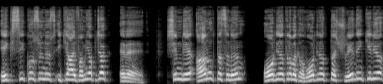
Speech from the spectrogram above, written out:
Eksi kosinüs 2 alfa mı yapacak? Evet. Şimdi A noktasının ordinatına bakalım. Ordinatı da şuraya denk geliyor.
